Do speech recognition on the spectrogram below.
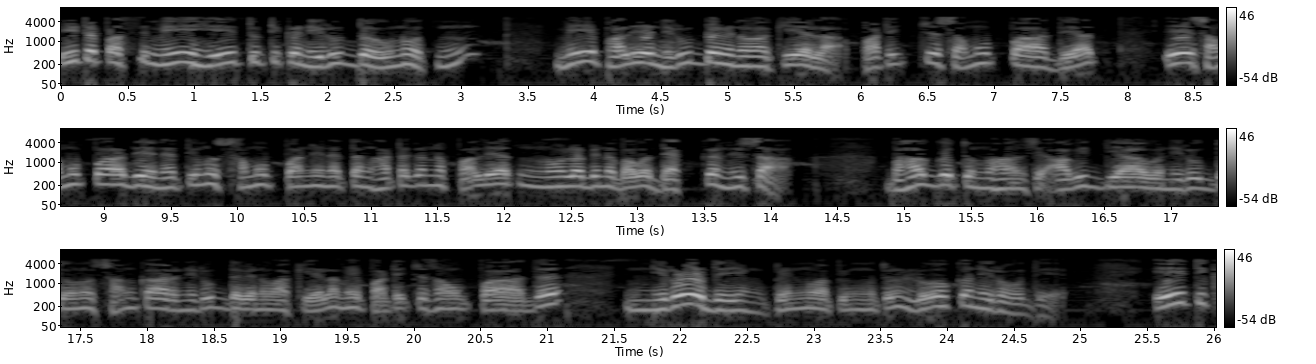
ඊට පස්සේ මේ හේතු ටික නිරුද්ධ වුණොත් මේ ඵලය නිරුද්ධ වෙනවා කියලා පටිච්ච සමුප්පාදයත් ඒ සමුප්පාදය නැති වුණු සමුප්පන්නේ නැත්නම් හටගන්න ඵලයක් නොලැබෙන බව දැක්ක නිසා භාග්‍යතුන් වහන්සේ අවිද්‍යාව නිරුද්ධ වුණු සංකාර නිරුද්ධ වෙනවා කියලා මේ පටිච්ච සමුප්පාද නිරෝධයෙන් පෙන්වා පින්තුන ලෝක නිරෝධය. ඒ ටික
